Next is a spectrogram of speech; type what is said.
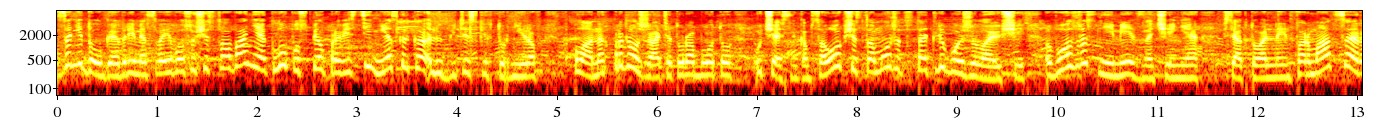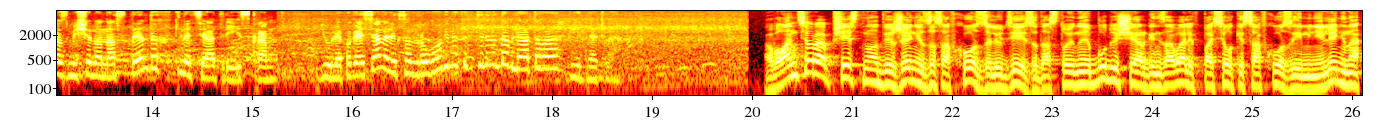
За недолгое время своего существования клуб успел провести несколько любительских турниров. В планах продолжать эту работу. Участником сообщества может стать любой желающий. Возраст не имеет значения. Вся актуальная информация размещена на стендах в кинотеатре «Искра». Юлия Погосян, Александр Логинов, Екатерина Давлятова. Видно. Волонтеры общественного движения «За совхоз», «За людей», «За достойное будущее» организовали в поселке совхоза имени Ленина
